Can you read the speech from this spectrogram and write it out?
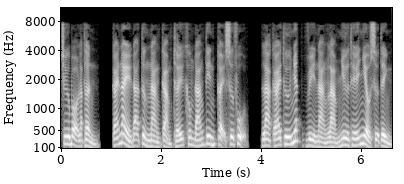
Chứ bỏ lạc thần, cái này đã từng nàng cảm thấy không đáng tin cậy sư phụ, là cái thứ nhất vì nàng làm như thế nhiều sự tình,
